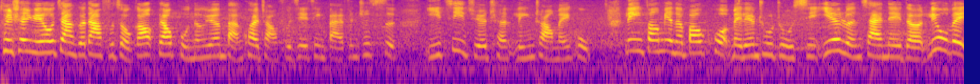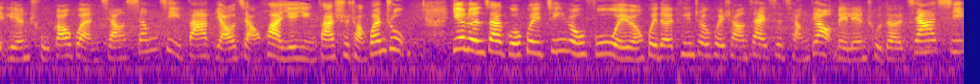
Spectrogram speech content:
推升原油价格大幅走高，标普能源板块涨幅接近百分之四，一骑绝尘领涨美股。另一方面呢，包括美联储主席耶伦在内的六位联储高管将相继发表讲话，也引发市场关注。耶伦在国会金融服务委员会的听证会上再次强调，美联储的加息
